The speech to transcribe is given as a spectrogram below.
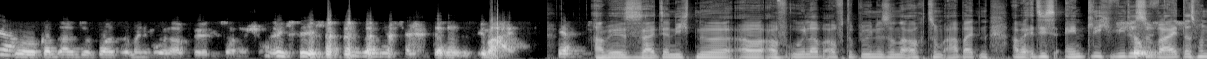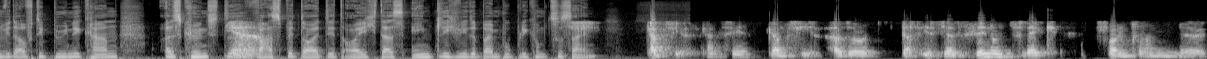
ja, so kommt einem sofort, wenn man im Urlaub wäre, die Sonne scheint. richtig. Die Sonne scheint. Denn es ist immer heiß. Ja, Aber ihr seid ja nicht nur äh, auf Urlaub auf der Bühne, sondern auch zum Arbeiten. Aber jetzt ist endlich wieder So so weit, dass man wieder auf die Bühne kann als Künstler. Ja. Was bedeutet euch das, endlich wieder beim Publikum zu sein? Ganz viel. ganz viel. Ganz viel. Also das ist ja Sinn und Zweck von, von äh,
